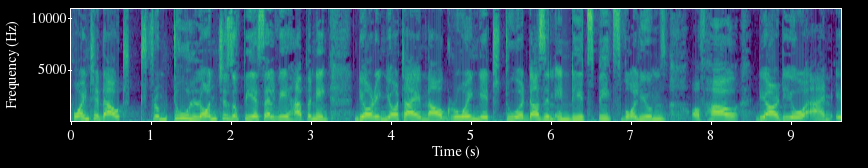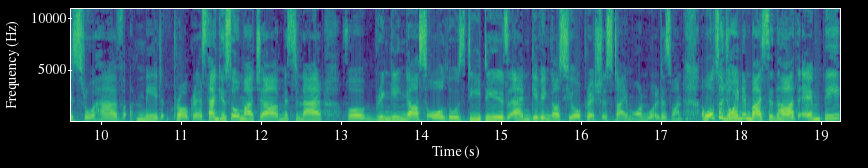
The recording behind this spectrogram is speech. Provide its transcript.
pointed out, from two launches of PSLV happening during your time now, growing it to a dozen indeed speaks volumes of how DRDO and ISRO have made progress. Thank you so much, uh, Mr. Nair, for bringing us all those details and giving us your precious time on World is One. I'm also joined in by Siddharth MP,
